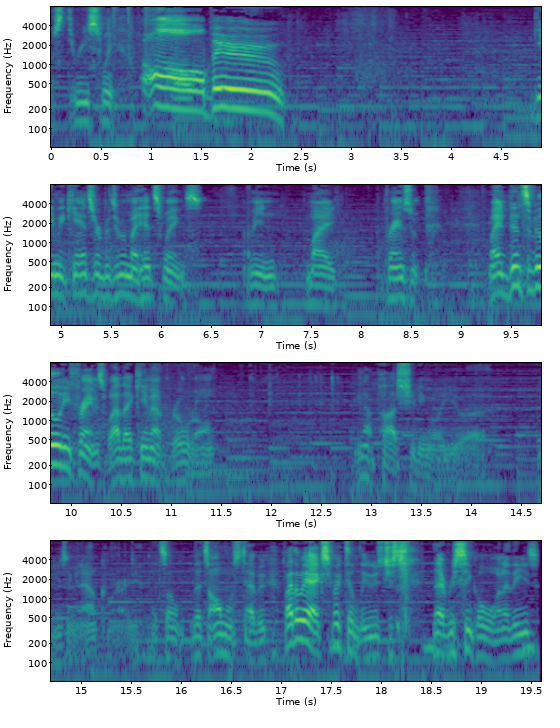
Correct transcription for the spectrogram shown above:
was three swing. Oh, boo! Gave me cancer between my hit swings. I mean, my frames, my invincibility frames. Wow, that came out real wrong. You're not pot shooting while you uh, using an Alchemer, are you? That's all. That's almost taboo. By the way, I expect to lose just every single one of these.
